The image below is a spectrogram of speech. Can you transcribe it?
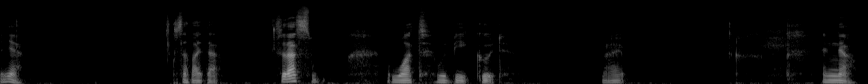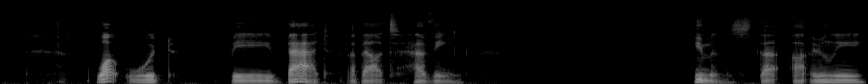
and yeah, stuff like that. So that's what would be good. right? And now, what would be bad about having humans that are only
